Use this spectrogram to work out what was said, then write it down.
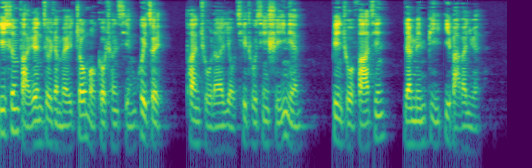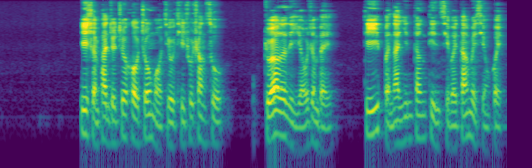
一审法院就认为周某构成行贿罪，判处了有期徒刑十一年，并处罚金人民币一百万元。一审判决之后，周某就提出上诉，主要的理由认为：第一，本案应当定性为单位行贿，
